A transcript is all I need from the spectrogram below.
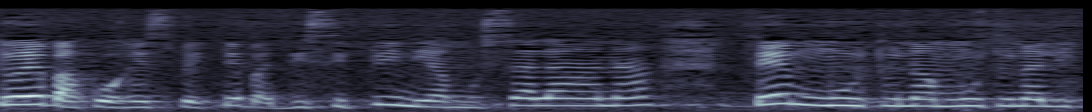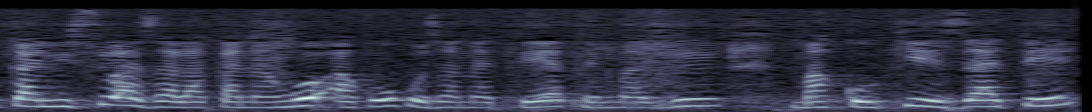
Toyeba ko respecter ba discipline ya musala wana pe mutu na mutu na likanisi oyo azalaka na yango akoki kozala na theatre malgre makoki eza te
